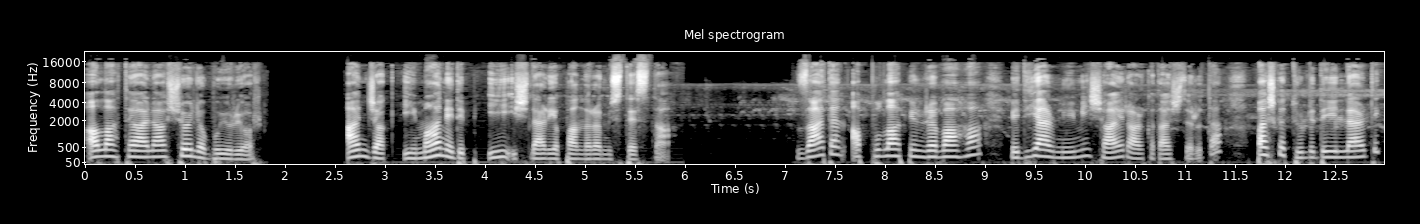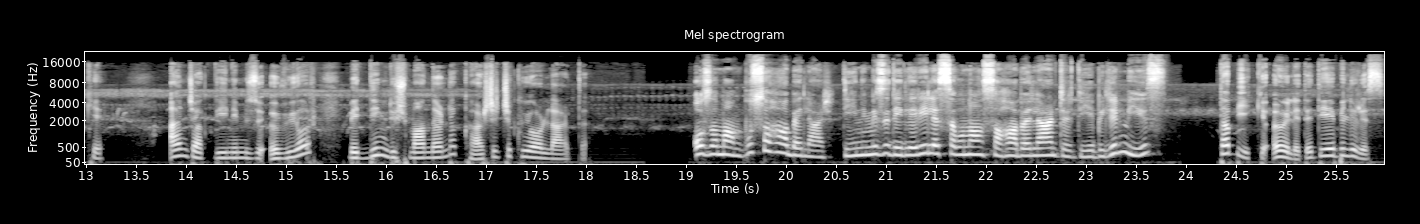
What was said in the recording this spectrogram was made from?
Allah Teala şöyle buyuruyor. Ancak iman edip iyi işler yapanlara müstesna. Zaten Abdullah bin Revaha ve diğer mümin şair arkadaşları da başka türlü değillerdi ki. Ancak dinimizi övüyor ve din düşmanlarına karşı çıkıyorlardı. O zaman bu sahabeler dinimizi dilleriyle savunan sahabelerdir diyebilir miyiz? Tabii ki öyle de diyebiliriz.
